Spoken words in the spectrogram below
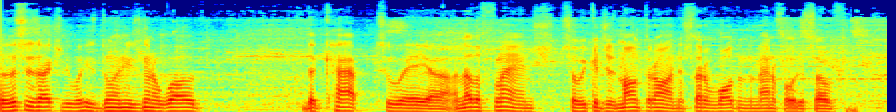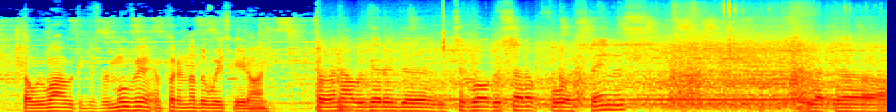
So this is actually what he's doing. He's gonna weld the cap to a uh, another flange so we could just mount it on instead of welding the manifold itself. So we want we could just remove it and put another wastegate on. So right now we get into the TIG welder setup for stainless. So we got the uh,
